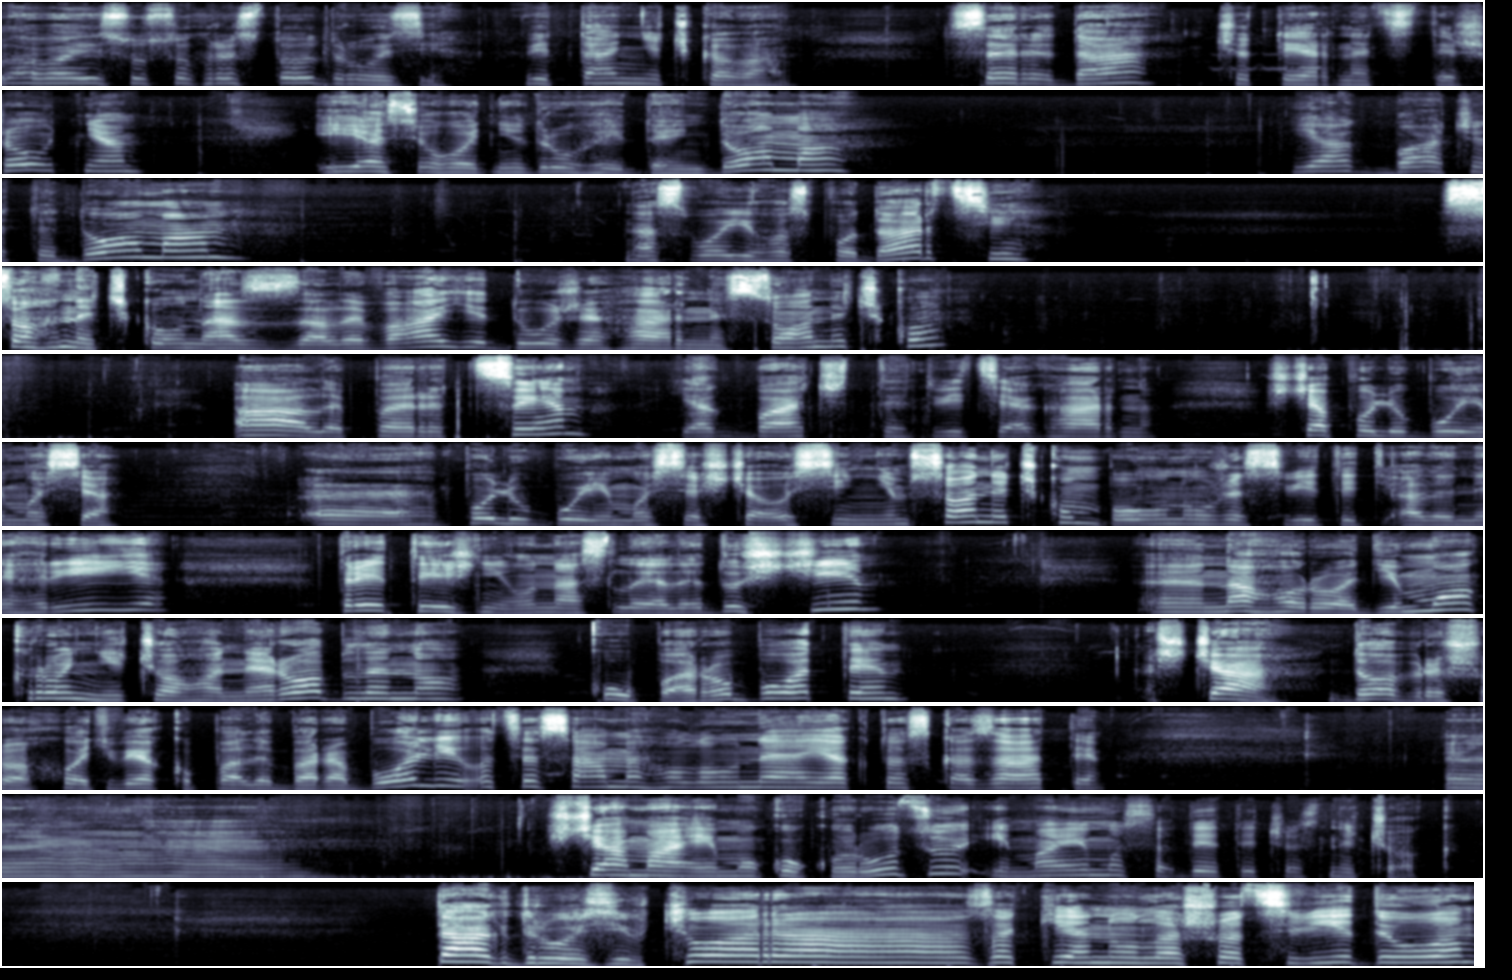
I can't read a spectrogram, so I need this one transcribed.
Слава Ісусу Христу, друзі! Вітаннячка вам! Середа, 14 жовтня. І я сьогодні другий день вдома. Як бачите, вдома на своїй господарці. Сонечко у нас заливає, дуже гарне сонечко. Але перед цим, як бачите, дивіться, як гарно, ще полюбуємося е, полюбуємося ще осіннім сонечком, бо воно вже світить, але не гріє. Три тижні у нас лили дощі. Е, на городі мокро, нічого не роблено, купа роботи. Ще добре, що хоч викопали бараболі, оце саме головне, як то сказати. Е, ще маємо кукурудзу і маємо садити чесничок. Так, друзі, вчора закинула шоц-відео,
